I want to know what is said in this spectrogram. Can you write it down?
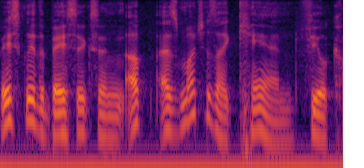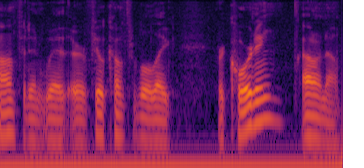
basically the basics and up as much as I can feel confident with or feel comfortable like recording. I don't know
